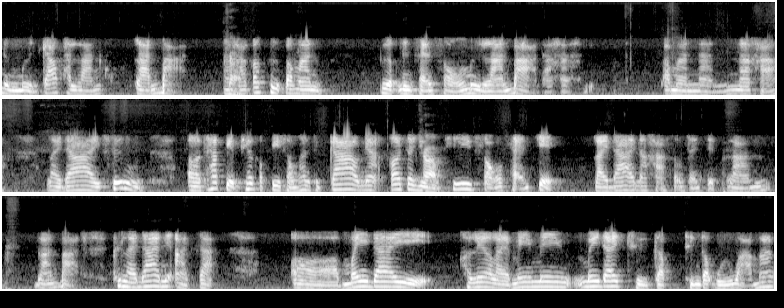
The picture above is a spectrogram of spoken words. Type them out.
หนึ่งหมื่นเก้าพันล้านล้านบาทนะครัคะบก็คือประมาณเกือบหนึ่งแสนสองหมื่นล้านบาทนะคะประมาณนั้นนะคะ รายได้ซึ่งเอ่อถ้าเปรียบเทียบกับปี 2019 เนี่ย ก็จะอยู่ที่สองแสนเจ็ดรายได้นะคะสองแสนเจ็ดล้านล้านบาท คือรายได้นี่อาจจะเอ่อไม่ได้ เขาเรียกอะไรไม่ไม่ไม่ได้ถือกับถึงกับหวือหวามาก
